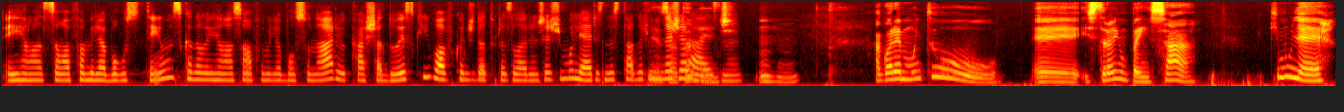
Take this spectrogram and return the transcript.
em relação à família Bolsonaro. Tem um escândalo em relação à família Bolsonaro e Caixa 2 que envolve candidaturas laranjas de mulheres no estado de Minas Gerais, né? Uhum. Agora é muito é, estranho pensar que mulher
